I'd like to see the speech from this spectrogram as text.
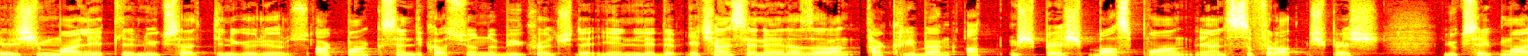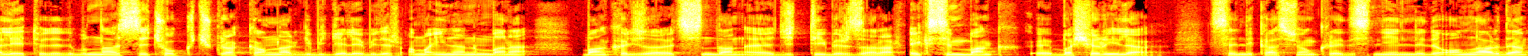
erişim maliyetlerini yükselttiğini görüyoruz. Akbank sendikasyonunu büyük ölçüde yeniledi. Geçen seneye nazaran takriben 65 bas puan yani 0.65 yüksek maliyet ödedi. Bunlar size çok küçük rakamlar gibi gelebilir ama inanın bana bankacılar açısından ciddi bir zarar. Exim Bank başarıyla sendikasyon kredisini yeniledi. Onlar da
